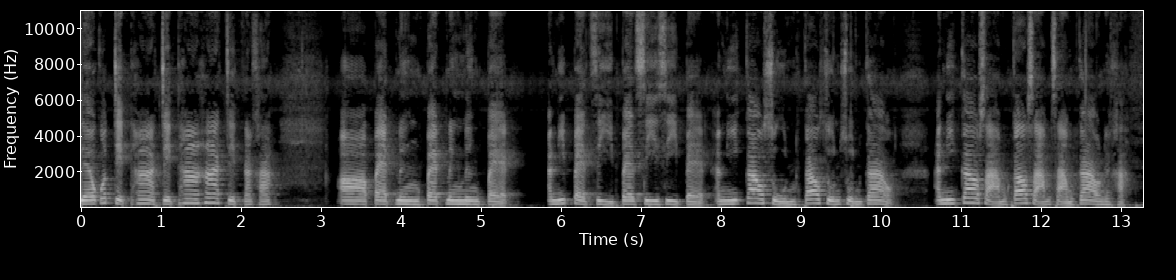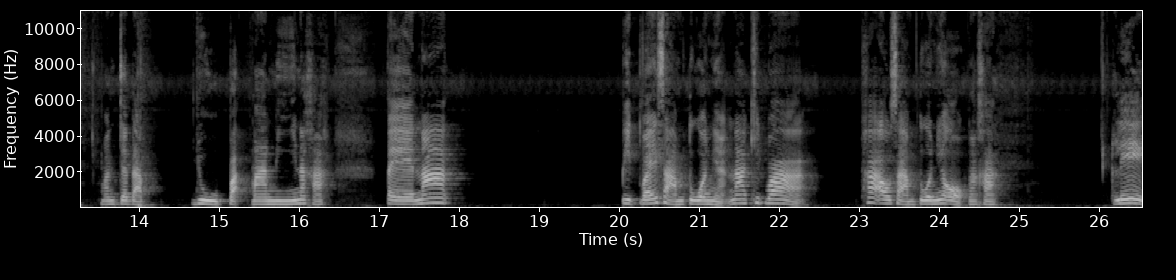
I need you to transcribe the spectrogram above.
แล้วก็เจ็ดห้าเจ็ดห้าห้าเจ็ดนะคะอ่าแปดหนึ่งแปดหนึ่งหนึ่งแปดอันนี้แปดสี่แปดสี่สี่แปดอันนี้เก้าศูนย์เก้าศูนย์ศูนย์เก้าอันนี้เก้าสามเก้าสามสามเก้าเนี่ยค่ะ มันจะดับอยู่ประมาณนี้นะคะ แต่หน้าปิดไว้สามตัวเนี่ยน่าคิดว่าถ้าเอาสามตัวนี้ออกนะคะ เลข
